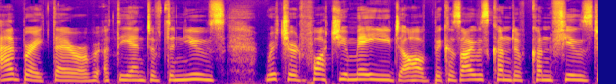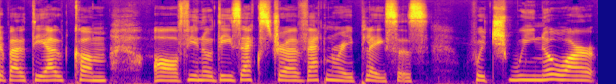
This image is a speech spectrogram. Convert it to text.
ad break there, or at the end of the news, Richard, what you made of because I was kind of confused about the outcome of you know these extra veterinary places which we know are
